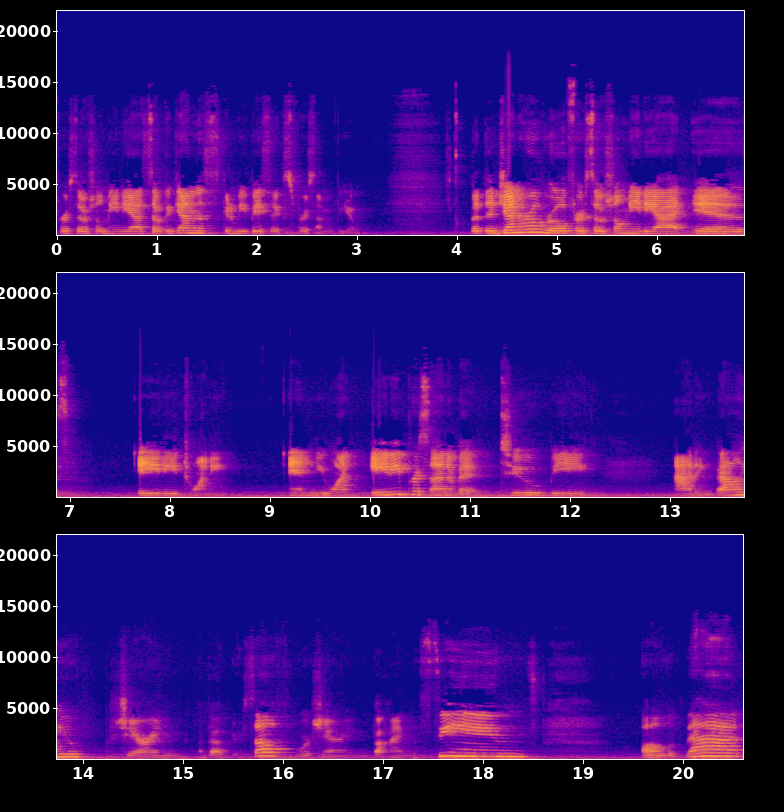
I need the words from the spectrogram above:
for social media. So, again, this is going to be basics for some. But the general rule for social media is 80 20. And you want 80% of it to be adding value, sharing about yourself, or sharing behind the scenes, all of that.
